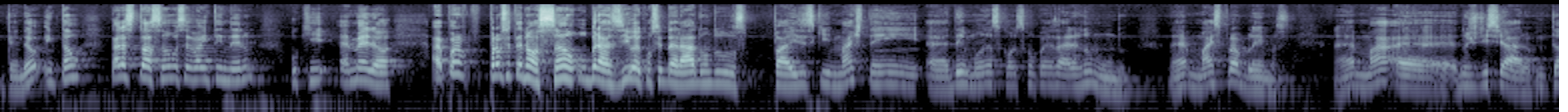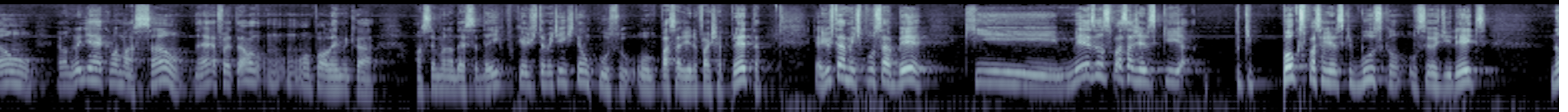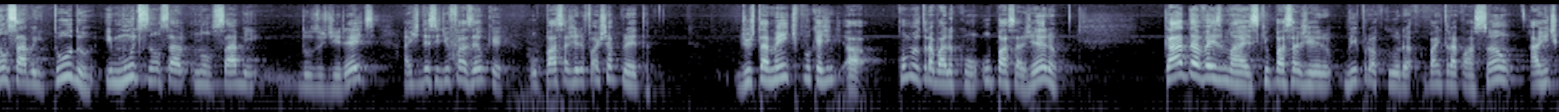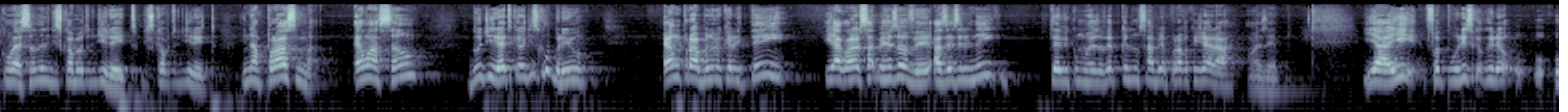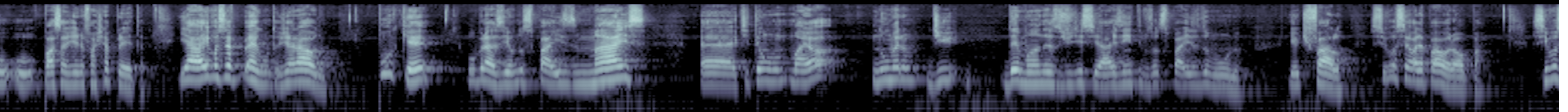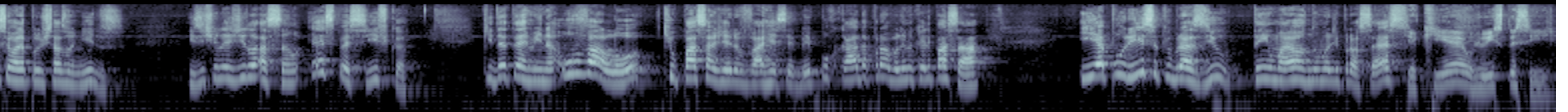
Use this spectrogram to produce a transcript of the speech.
Entendeu? Então, cada situação você vai entendendo o que é melhor. Para você ter noção, o Brasil é considerado um dos países que mais tem eh, demandas contra as companhias aéreas no mundo, né? mais problemas né? Ma- eh, no judiciário. Então, é uma grande reclamação. Né? Foi até um- uma polêmica uma semana dessa daí, porque justamente a gente tem um curso, o Passageiro Faixa Preta, que é justamente por saber que mesmo os passageiros que, porque poucos passageiros que buscam os seus direitos não sabem tudo e muitos não, não sabem dos direitos, a gente decidiu fazer o quê? O passageiro faixa preta. Justamente porque a gente, ah, como eu trabalho com o passageiro, cada vez mais que o passageiro me procura para entrar com ação, a gente conversando ele descobre outro direito, descobre outro direito. E na próxima é uma ação do direito que ele descobriu. É um problema que ele tem e agora ele sabe resolver. Às vezes ele nem teve como resolver porque ele não sabia a prova que gerar, um exemplo. E aí, foi por isso que eu queria o, o, o- passageiro faixa preta. E aí você pergunta, Geraldo, por que o Brasil é um dos países mais eh, que tem um maior número de demandas judiciais entre os outros países do mundo? E eu te falo, se você olha para a Europa, se você olha para os Estados Unidos, existe legislação específica que determina o valor que o passageiro vai receber por cada problema que ele passar. E é por isso que o Brasil tem o maior número de processos Que aqui é o juiz que decide.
